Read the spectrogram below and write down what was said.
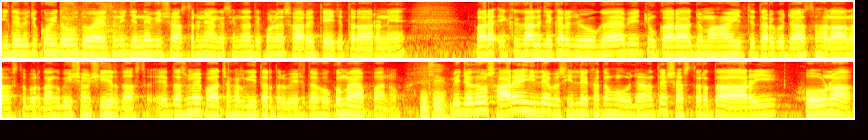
ਇਹਦੇ ਵਿੱਚ ਕੋਈ ਦੋ ਦੁਆਇਤ ਨਹੀਂ ਜਿੰਨੇ ਵੀ ਸ਼ਾਸਤਰ ਨੇ ਅੰਗ ਸਿੰਘਾਂ ਦੇ ਕੋਲੇ ਸਾਰੇ ਤੇਜ ਤਰਾਰ ਨੇ। ਪਰ ਇੱਕ ਗੱਲ ਜ਼ਿਕਰਯੋਗ ਹੈ ਵੀ ਚੁੰਕਾਰਾ ਜਮਹਾਇਲ ਤੇ ਦਰਗੋ ਜਸਤ ਹਲਾਲ ਹਸਤ ਬਰਦੰਗ ਵੀ ਸ਼ਮਸ਼ੀਰ ਦਸਤ। ਇਹ ਦਸਵੇਂ ਪਾਤਸ਼ਾਹ ਕਲਗੀਧਰ ਦਰਵੇਸ਼ ਦਾ ਹੁਕਮ ਹੈ ਆਪਾਂ ਨੂੰ ਵੀ ਜਦੋਂ ਸਾਰੇ ਹੀਲੇ ਵਸੀਲੇ ਖਤਮ ਹੋ ਜਾਣ ਤੇ ਸ਼ਸਤਰ ਧਾਰੀ ਹੋਣਾ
